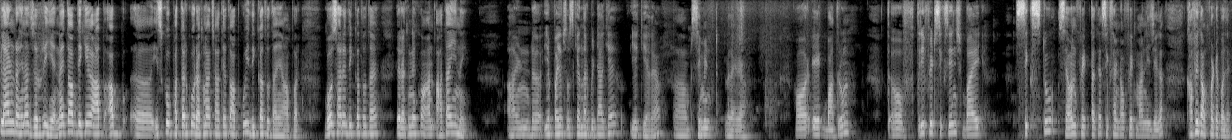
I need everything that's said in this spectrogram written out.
प्लान रहना ज़रूरी है। नहीं तो आप देखिएगा आप अब इसको पत्थर को रखना चाहते तो आपको ही दिक्कत होता है यहाँ पर। बहुत सारे दिक्कत होता है। ये रखने को आ, आता ही नहीं। एंड ये पाइप्स उसके अंदर बिठा के ये किया गया। सीमेंट लगाया गया। और एक bathroom three feet six inch by six two seven feet तक है। सिक्स एंड हाफ़ फीट मान लीजिएगा। काफ़ी कंफर्टेबल है।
